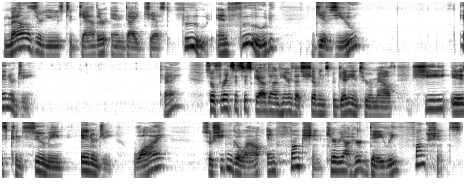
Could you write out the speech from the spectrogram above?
Mouths are used to gather and digest food, and food gives you energy. Okay? So, for instance, this gal down here that's shoving spaghetti into her mouth, she is consuming energy. Why? So she can go out and function, carry out her daily functions.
